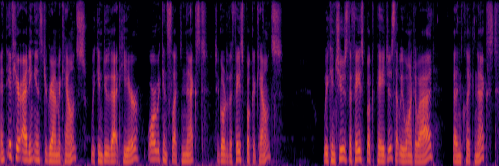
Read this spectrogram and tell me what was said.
And if you're adding Instagram accounts, we can do that here, or we can select Next to go to the Facebook accounts. We can choose the Facebook pages that we want to add, then click Next.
